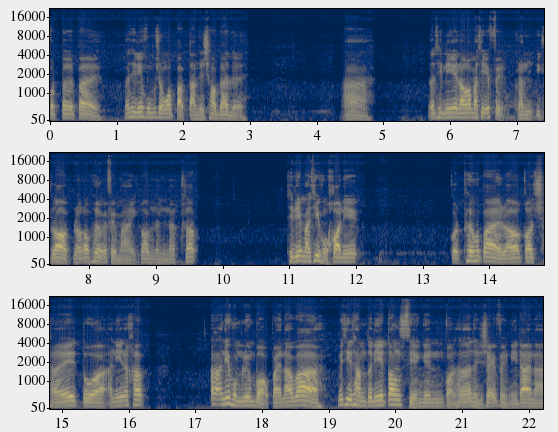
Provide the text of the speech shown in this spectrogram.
กดเปิดไป แล้วทีนี้คุณผู้ชมก็ปรับตามใจชอบได้เลยอ่าแล้วทีนี้เราก็มาที่เอฟเฟกกันอีกรอบ แล้วก็เพิ่มเอฟเฟกมาอีกรอบหนึ่งนะครับ ทีนี้มาที่หัวข้อนี้ กดเพิ่มเข้าไปแล้วก็ใช้ตัวอันนี้นะครับอะอันนี้ผมลืมบอกไปนะว่า วิธีทำตัวนี้ต้องเสียเงินก่อนเท่านั้นถึงจะใช้เอฟเฟกนี้ได้นะ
